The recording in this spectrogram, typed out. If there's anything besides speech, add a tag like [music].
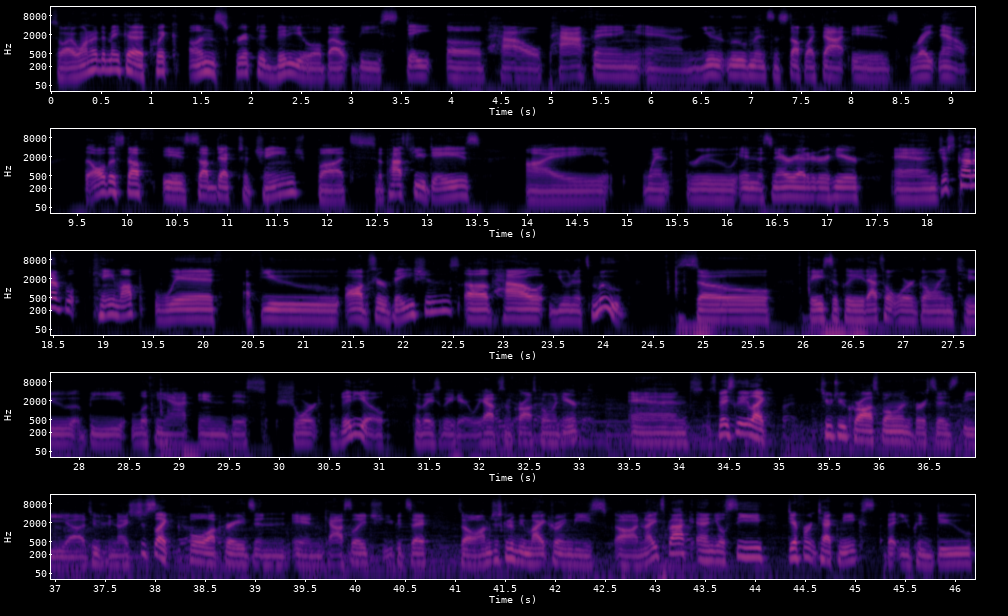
So I wanted to make a quick unscripted video about the state of how pathing and unit movements and stuff like that is right now. All this stuff is subject to change, but the past few days I went through in the scenario editor here and just kind of came up with a few observations of how units move. So basically that's what we're going to be looking at in this short video. So basically here, we have some crossbowmen here, and it's basically like 2-2 crossbowmen versus the 2-2 uh, knights, just like full upgrades in, in Castle Age, you could say. So I'm just going to be microing these uh, knights back, and you'll see different techniques that you can do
